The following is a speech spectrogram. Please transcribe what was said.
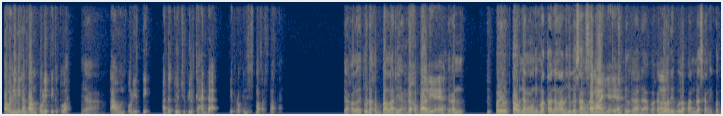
tahun ini kan tahun politik ketua, Ya, tahun politik. Ada tujuh pilkada di provinsi Sumatera Selatan. ya kalau itu udah kebal lah dia. Udah kebal dia ya. Ya kan periode tahun yang lima tahun yang lalu juga sama. Sama aja ya. tujuh pilkada. Bahkan Ah. 2018 kan ikut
